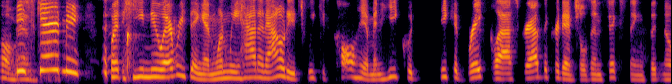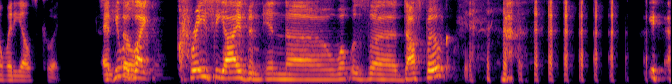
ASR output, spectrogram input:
oh, he scared me but he knew everything. And when we had an outage, we could call him and he could he could break glass, grab the credentials, and fix things that nobody else could. So and he so, was like crazy Ivan in uh, what was uh, Das Boot. yeah.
